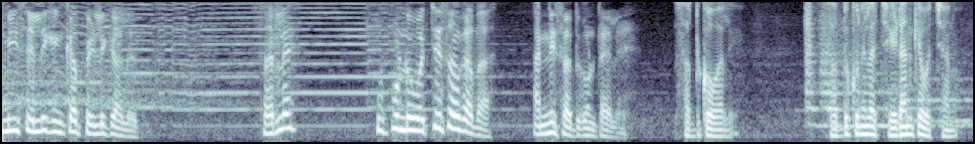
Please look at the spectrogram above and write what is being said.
మీ చెల్లికి ఇంకా పెళ్ళి కాలేదు. సర్లే ఇప్పుడు నువ్వు వచ్చేసావు కదా అన్నీ సర్దుకుంటాయిలే. సర్దుకోవాలి. సర్దుకునేలా చేయడానికే వచ్చాను.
